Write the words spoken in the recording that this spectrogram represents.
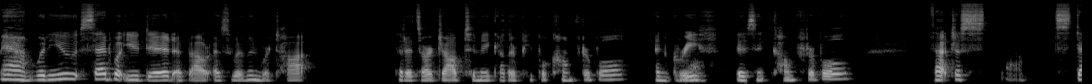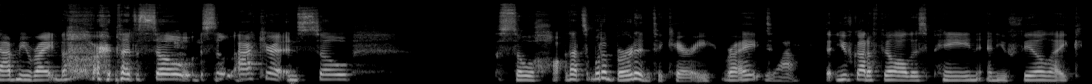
man, when you said what you did about as women we're taught that it's our job to make other people comfortable and grief yeah. isn't comfortable, that just yeah stabbed me right in the heart. That's so so accurate and so so hard. That's what a burden to carry, right? Yeah. That you've got to feel all this pain and you feel like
